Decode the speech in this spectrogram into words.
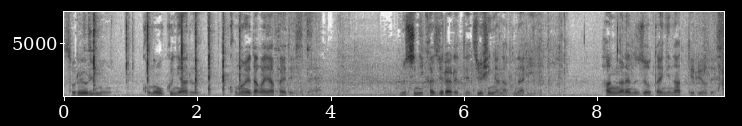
それよりもこの奥にあるこの枝がやばいですね。虫にかじられて樹皮がなくなり半枯れの状態になっているようです。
